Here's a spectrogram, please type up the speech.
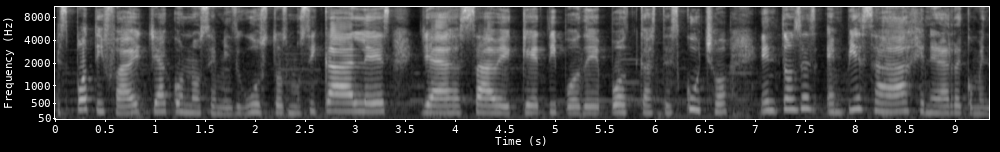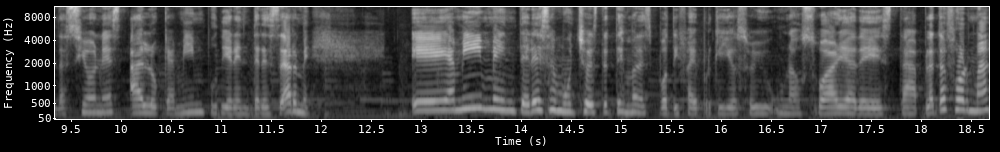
Spotify ya conoce mis gustos musicales, ya sabe qué tipo de podcast escucho, entonces empieza a generar recomendaciones a lo que a mí pudiera interesarme. Eh, a mí me interesa mucho este tema de Spotify porque yo soy una usuaria de esta plataforma,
